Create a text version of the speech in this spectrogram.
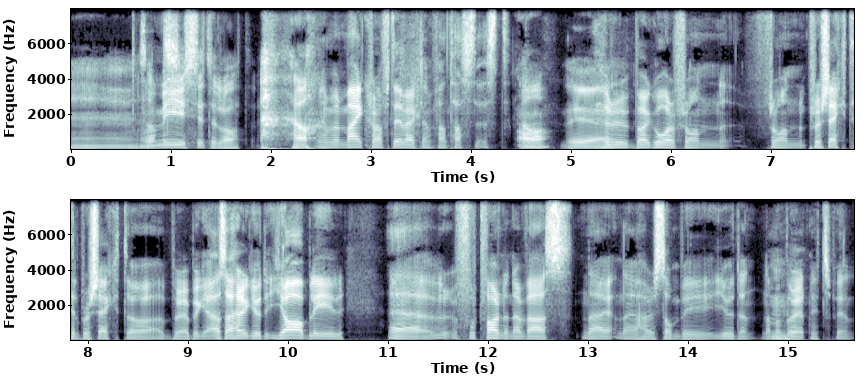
Eh, så Vad mysigt det låter. Ja. Ja, men Minecraft är verkligen fantastiskt. Ja, det är... Hur du bara går från, från projekt till projekt och börjar bygga. Alltså herregud, jag blir eh, fortfarande nervös när, när jag hör zombie-ljuden, när man Mm. börjar ett nytt spel.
